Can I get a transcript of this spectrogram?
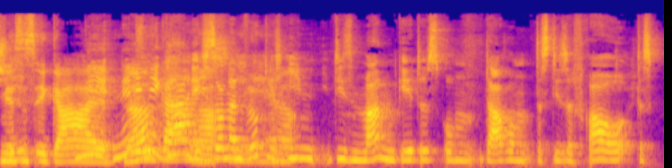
Mir ist es egal. Nee, nee, ne? nee, nee, gar nicht, Ja. sondern Nee, wirklich ja. ihn, diesem Mann geht es um darum, dass diese Frau das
